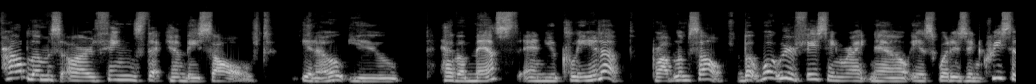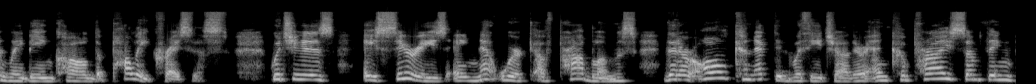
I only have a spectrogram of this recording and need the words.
problems are things that can be solved you know, you have a mess and you clean it up. Problem solved. But what we're facing right now is what is increasingly being called the polycrisis, which is a series, a network of problems that are all connected with each other and comprise something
